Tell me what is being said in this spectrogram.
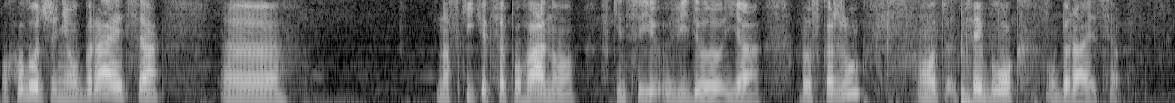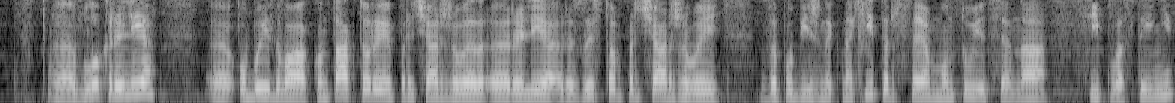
Охолодження обирається. Е, наскільки це погано, в кінці відео я розкажу. От Цей блок обирається. Е, блок реле. Е, Обидва контактори, причаржове е, реле, резистор причаржовий, запобіжник на хітер, все монтується на цій пластині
